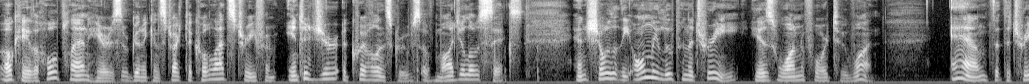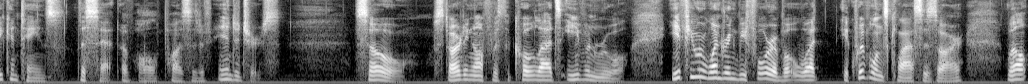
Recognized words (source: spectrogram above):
Okay, the whole plan here is that we're going to construct a Collatz tree from integer equivalence groups of modulo 6 and show that the only loop in the tree is 1, 4, 2, 1 and that the tree contains the set of all positive integers. So, starting off with the Collatz even rule. If you were wondering before about what equivalence classes are, well,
